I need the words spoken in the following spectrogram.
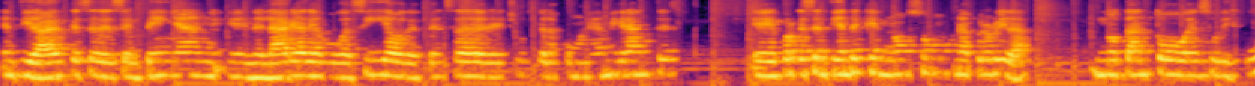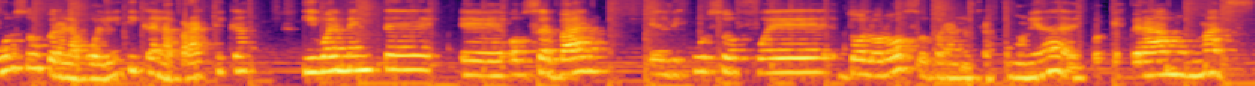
entidades que se desempeñan en el área de abogacía o defensa de derechos de las comunidades migrantes, eh, porque se entiende que no son una prioridad, no tanto en su discurso, pero en la política, en la práctica. Igualmente, eh, observar el discurso fue doloroso para nuestras comunidades, porque esperábamos más.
